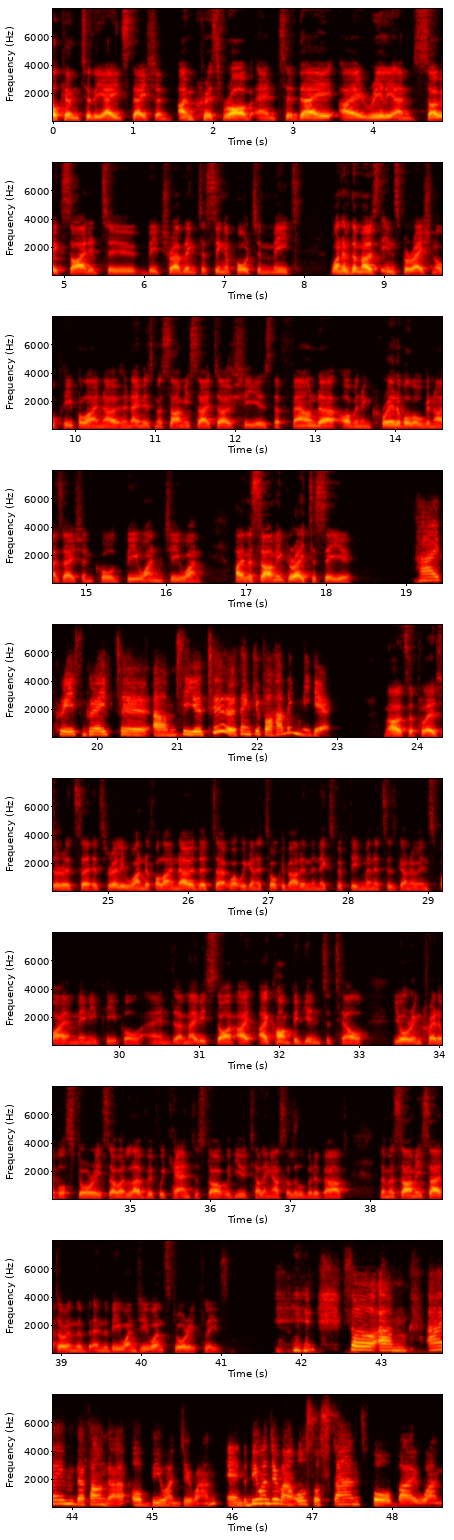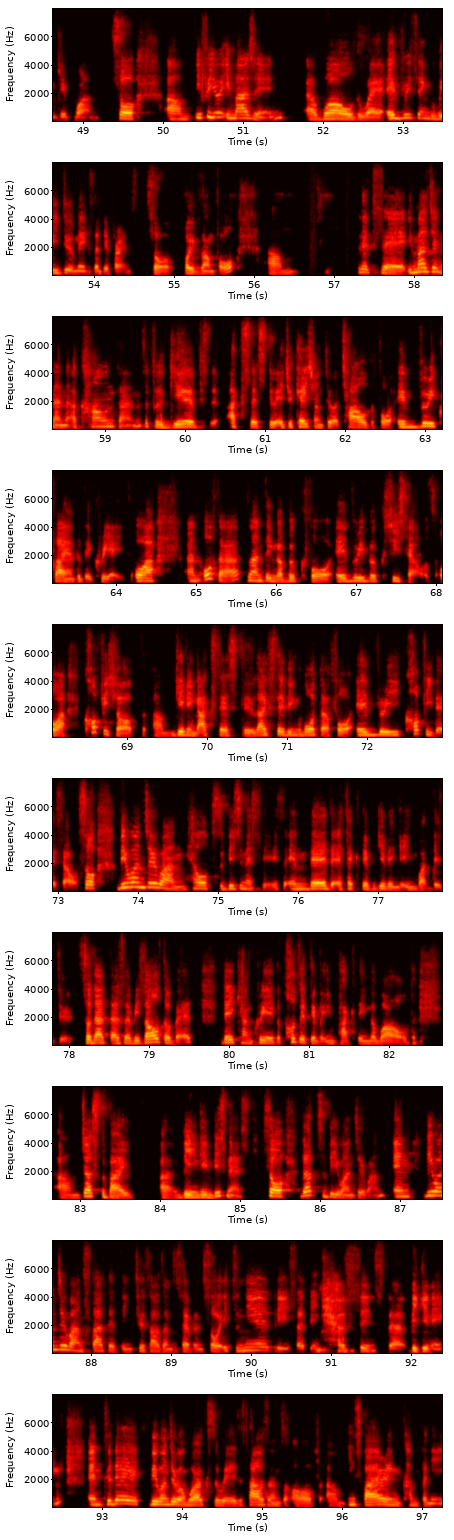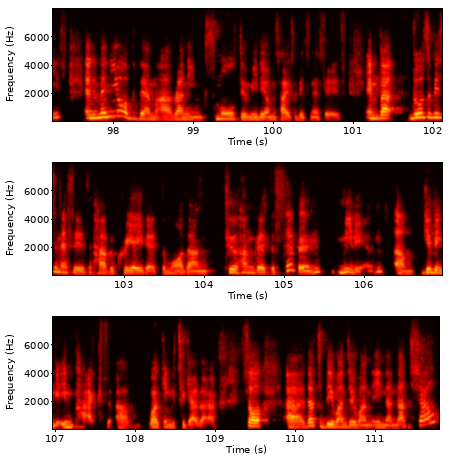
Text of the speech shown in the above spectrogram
Welcome to the Aid Station. I'm Chris Robb, and today I really am so excited to be traveling to Singapore to meet one of the most inspirational people I know. Her name is Masami Sato. She is the founder of an incredible organization called B1G1. Hi, Masami. Great to see you. Hi, Chris. Great to um, see you too. Thank you for having me here. No, it's a pleasure. It's uh, it's really wonderful. I know that uh, what we're going to talk about in the next 15 minutes is going to inspire many people. And uh, maybe start. I, I can't begin to tell your incredible story. So I'd love if we can to start with you telling us a little bit about the Masami Sato and the and the B1G1 story, please. so um, I'm the founder of B1G1, and B1G1 also stands for Buy One Give One. So um, if you imagine a world where everything we do makes a difference. So, for example, um, let's say imagine an accountant who gives access to education to a child for every client they create or an author planting a book for every book she sells or a coffee shop um, giving access to life-saving water for every coffee they sell. So b1g1 helps businesses embed effective giving in what they do so that as a result of it they can create a positive impact in the world um, just by uh, being in business. So that's B1G1. And B1G1 started in 2007. So it's nearly 13 years since the beginning. And today, B1G1 works with thousands of um, inspiring companies. And many of them are running small to medium sized businesses. And but those businesses have created more than 207 million um, giving impact um, working together. So uh, that's B1G1 in a nutshell.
